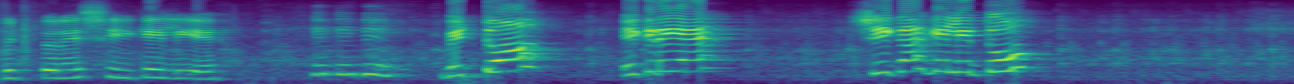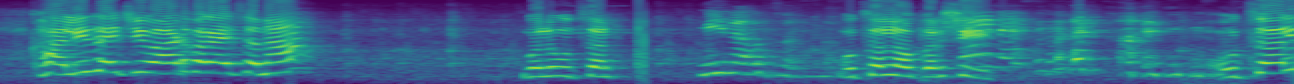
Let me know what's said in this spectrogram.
बिट्टूने शी केलीये. बिट्टू इकडे ये. शी का केली तू? खाली जायची वाट बघायचं ना? बोलू उचल. मी उचलणार. उचल लवकर शी. उचल.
